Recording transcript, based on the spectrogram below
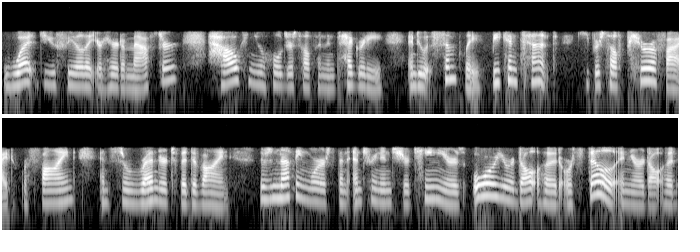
What do you feel that you're here to master? How can you hold yourself in integrity and do it simply? Be content. Keep yourself purified, refined, and surrender to the divine. There's nothing worse than entering into your teen years or your adulthood or still in your adulthood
